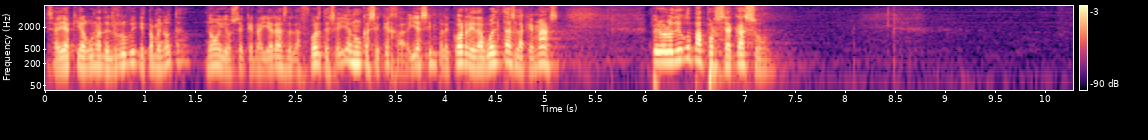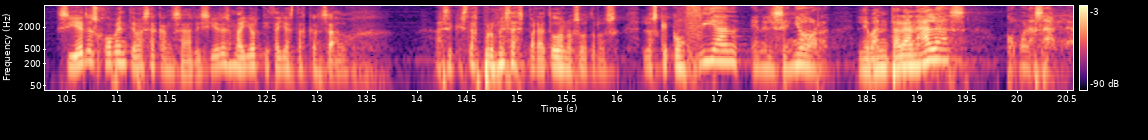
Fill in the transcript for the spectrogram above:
Si hay aquí alguna del rugby que tome nota. No, yo sé que Nayara es de las fuertes, ella nunca se queja, ella siempre corre y da vueltas la que más. Pero lo digo para por si acaso. Si eres joven te vas a cansar y si eres mayor quizá ya estás cansado. Así que estas promesas para todos nosotros. Los que confían en el Señor levantarán alas como las águilas.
